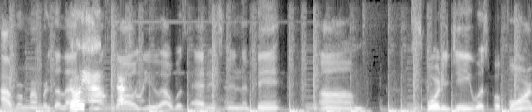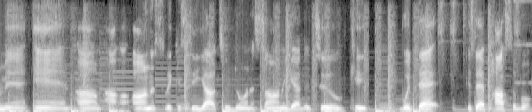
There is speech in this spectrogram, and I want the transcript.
I remember the last Oh, time I saw you, I was at an, an event. Um, Sporty G was performing, and um, I I honestly could see y'all two doing a song together too. Keep with that. Is that possible?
